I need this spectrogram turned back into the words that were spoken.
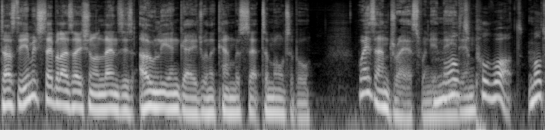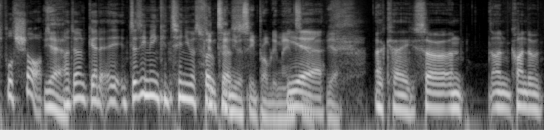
Does the image stabilization on lenses only engage when the camera's set to multiple? Where's Andreas when you need him? Multiple what? Multiple shots? Yeah. I don't get it. Does he mean continuous focus? Continuous, he probably means. Yeah. Yeah. Okay, so I'm I'm kind of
